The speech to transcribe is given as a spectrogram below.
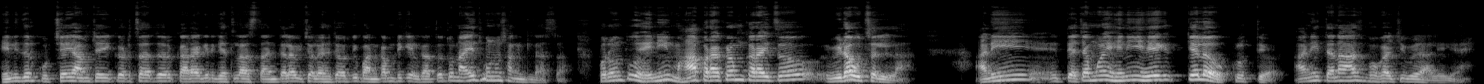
ह्यांनी जर कुठच्याही आमच्या इकडचा जर कारागीर घेतला असता आणि त्याला विचारलं ह्याच्यावरती बांधकाम टिकेल का? तर तो नाहीच म्हणून सांगितला असता. परंतु ह्यांनी महापराक्रम करायचं विडा उचललेला आणि त्याच्यामुळे ह्यांनी हे केलं कृत्य. आणि त्यांना आज भोगायची वेळ आलेली आहे.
